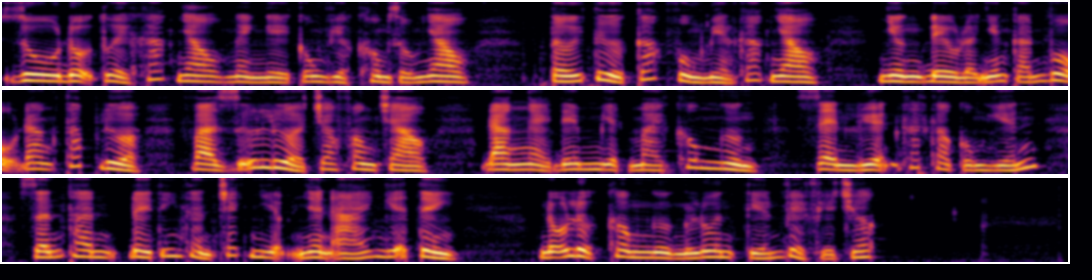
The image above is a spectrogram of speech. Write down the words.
Dù độ tuổi khác nhau, ngành nghề công việc không giống nhau, tới từ các vùng miền khác nhau, nhưng đều là những cán bộ đang thắp lửa và giữ lửa cho phong trào, đang ngày đêm miệt mài không ngừng, rèn luyện khát khao công hiến, dấn thân đầy tinh thần trách nhiệm nhân ái nghĩa tình, nỗ lực không ngừng luôn tiến về phía trước.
